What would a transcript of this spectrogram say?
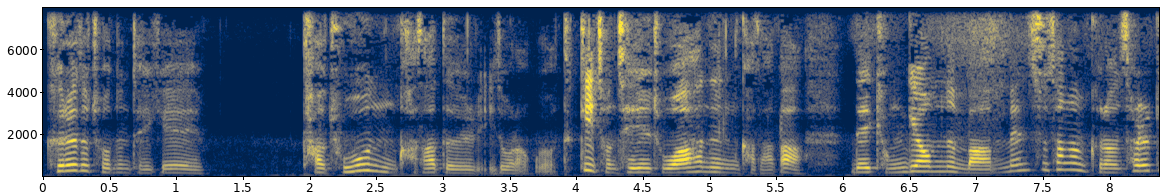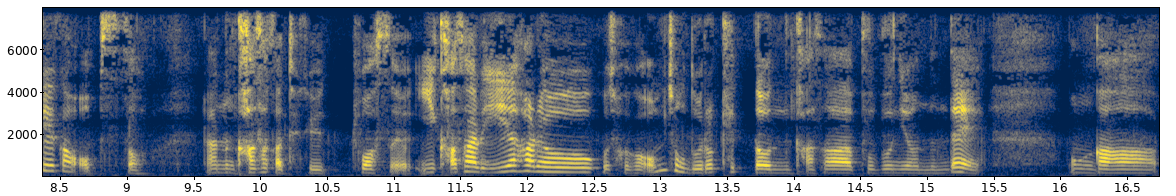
그래도 저는 되게 다 좋은 가사들이더라고요. 특히 전 제일 좋아하는 가사가 내 경계 없는 마음엔 수상한 그런 설계가 없어. 라는 가사가 되게 좋았어요. 이 가사를 이해하려고 제가 엄청 노력했던 가사 부분이었는데, 뭔가,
